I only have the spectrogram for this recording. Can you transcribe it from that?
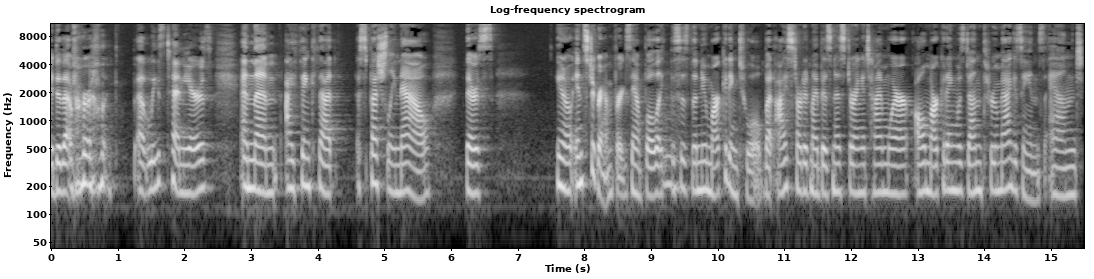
I did that for like at least 10 years. And then I think that, especially now, there's, you know, Instagram, for example, like mm. this is the new marketing tool. But I started my business during a time where all marketing was done through magazines and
